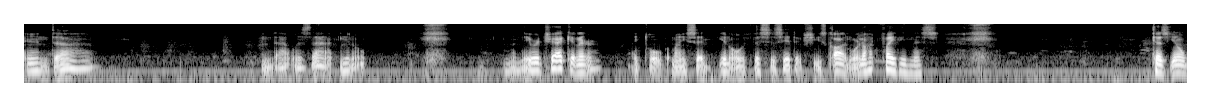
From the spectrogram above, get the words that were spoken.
and uh, that was that, you know. When they were checking her, I told them, I said, you know, if this is it, if she's gone, we're not fighting this. Because, you know,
